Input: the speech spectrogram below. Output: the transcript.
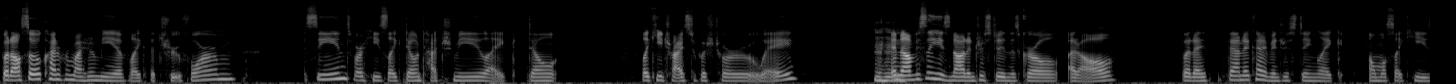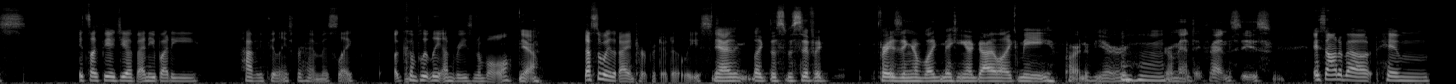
But also, kind of reminded me of like the true form scenes where he's like, "Don't touch me," like, "Don't," like he tries to push Toru away, Mhm. and obviously he's not interested in this girl at all but i found it kind of interesting like almost like he's it's like the idea of anybody having feelings for him is like completely unreasonable Yeah. that's the way that i interpret it at least Yeah, like the specific phrasing of like making a guy like me part of your Mhm. romantic fantasies. it's not about him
